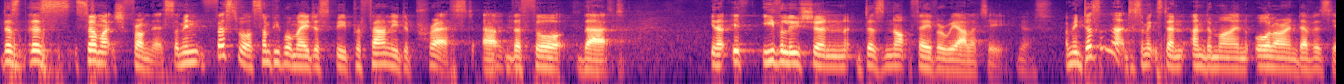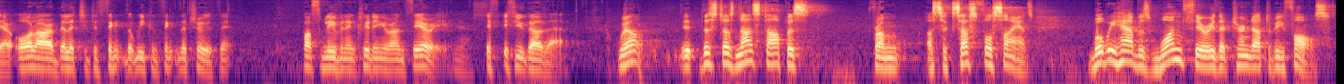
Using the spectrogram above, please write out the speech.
there's, there's so much from this. I mean, first of all, some people may just be profoundly depressed at the thought that, you know, if evolution does not favor reality. Yes. I mean, doesn't that to some extent undermine all our endeavors here, all our ability to think that we can think the truth, eh, possibly even including your own theory, yes. if, if you go there? Well, it, this does not stop us from a successful science. What we have is one theory that turned out to be false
